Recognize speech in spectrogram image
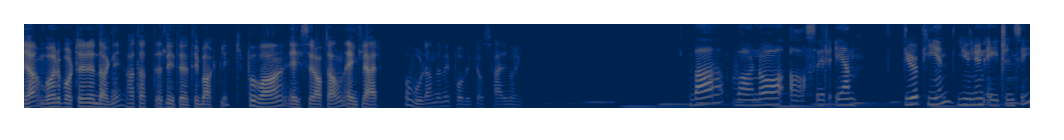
Ja, vår reporter Dagny har tatt et lite tilbakeblikk på hva ACER-avtalen egentlig er, og hvordan den vil påvirke oss her i Norge. Hva var nå ACER igjen? European Union Agency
